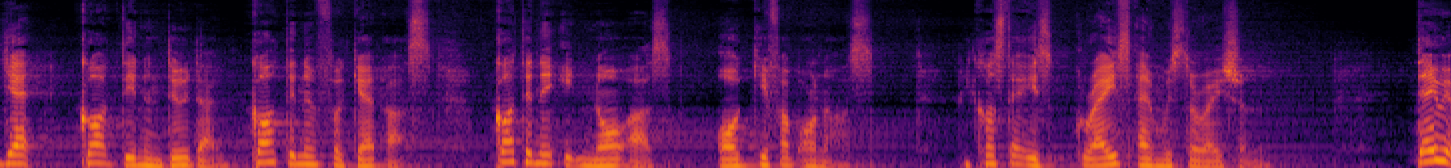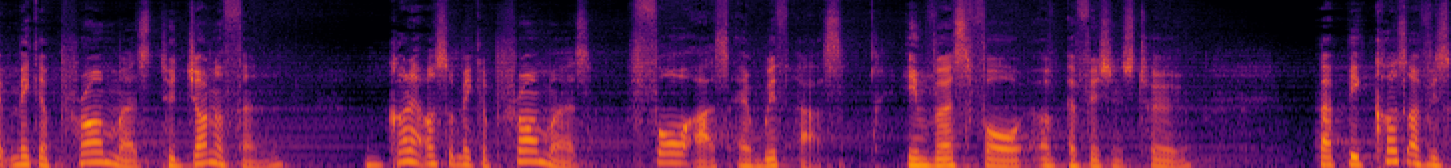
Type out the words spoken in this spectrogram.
Yet God didn't do that. God didn't forget us. God didn't ignore us or give up on us because there is grace and restoration. David made a promise to Jonathan. God also made a promise for us and with us in verse 4 of Ephesians 2. But because of his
